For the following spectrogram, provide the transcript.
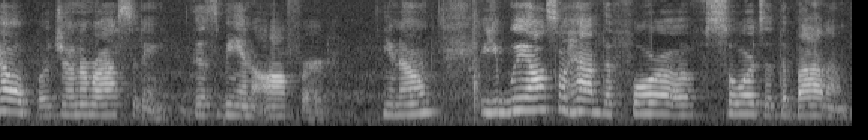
help or generosity that's being offered you know. We also have the Four of Swords at the bottom.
